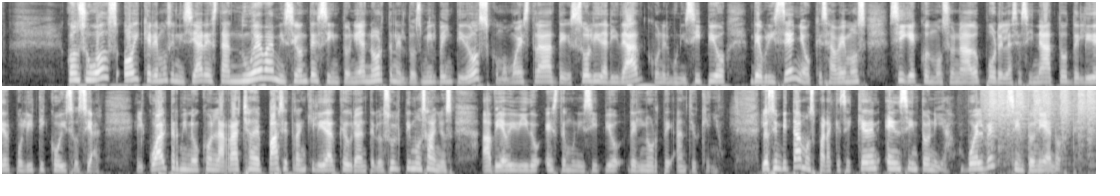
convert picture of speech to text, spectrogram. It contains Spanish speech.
Con su voz, hoy queremos iniciar esta nueva emisión de Sintonía Norte en el 2022 como muestra de solidaridad con el municipio de Briseño, que sabemos sigue conmocionado por el asesinato del líder político y social, el cual terminó con la racha de paz y tranquilidad que durante los últimos años había vivido este municipio del norte antioqueño. Los invitamos para que se queden en sintonía. Vuelve Sintonía Norte.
